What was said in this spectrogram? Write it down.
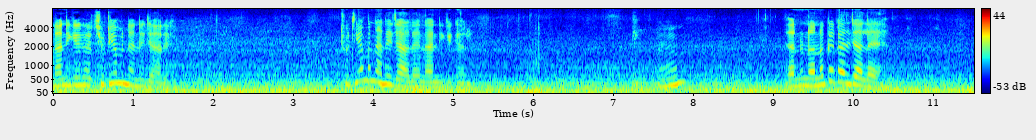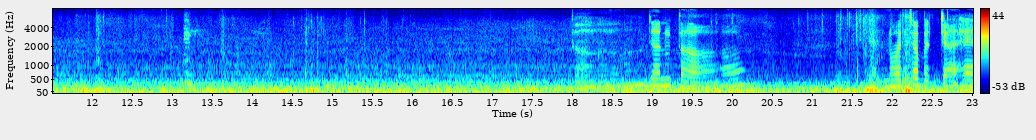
नानी के घर छुट्टियाँ मनाने जा रहे हैं। छुट्टियाँ मनाने जा रहा है नानी के घर। हम्म? जानू नानो के घर जा रहा है जानू जानू अच्छा बच्चा है।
